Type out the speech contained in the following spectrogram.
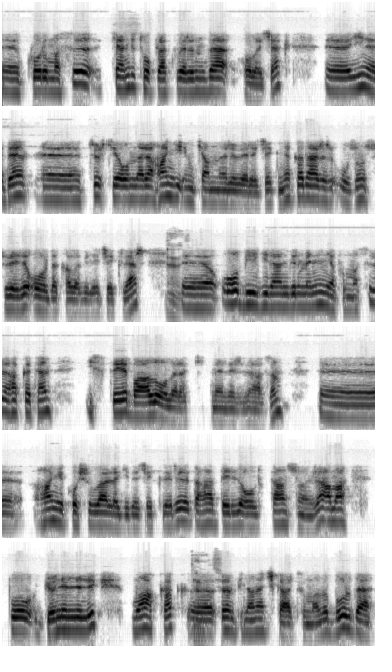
e, koruması kendi topraklarında olacak. Ee, yine de e, Türkiye onlara hangi imkanları verecek, ne kadar uzun süreli orada kalabilecekler, evet. e, o bilgilendirmenin yapılması ve hakikaten isteğe bağlı olarak gitmeleri lazım. E, hangi koşullarla gidecekleri daha belli olduktan sonra ama bu gönüllülük muhakkak e, evet. e, ön plana çıkartılmalı. Burada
